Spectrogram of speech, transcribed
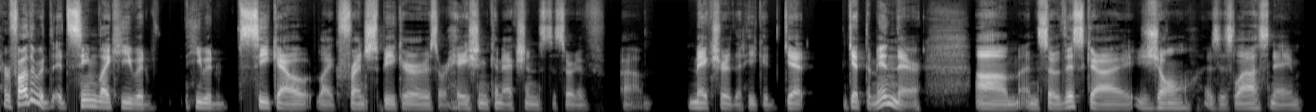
her father would. It seemed like he would he would seek out like French speakers or Haitian connections to sort of um, make sure that he could get get them in there. Um, and so this guy Jean is his last name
